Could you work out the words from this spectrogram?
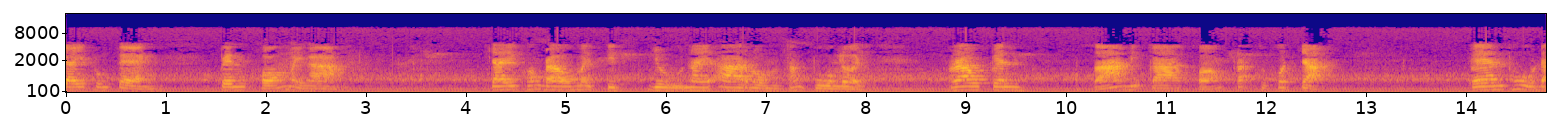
จัยปรุงแต่งเป็นของไม่งาม ใจของเราไม่ติดอยู่ในอารมณ์ทั้งปวงเลย เราเป็นสามิกาของพระสุคตเจ้าเป็นผู้ด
